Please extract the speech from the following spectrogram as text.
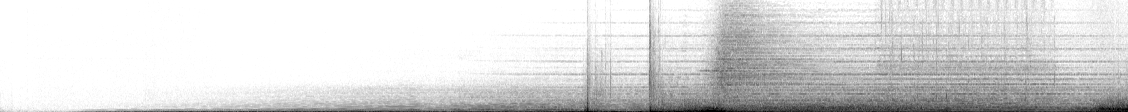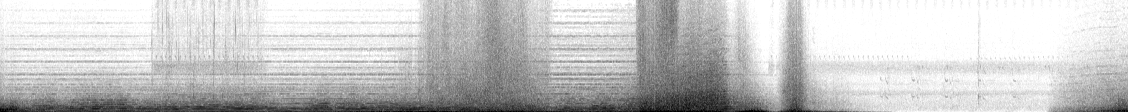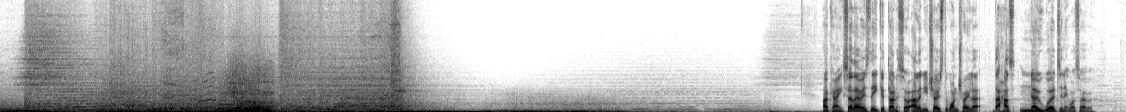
Okay, so there is the Good Dinosaur. Alan, you chose the one trailer that has no words in it whatsoever.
